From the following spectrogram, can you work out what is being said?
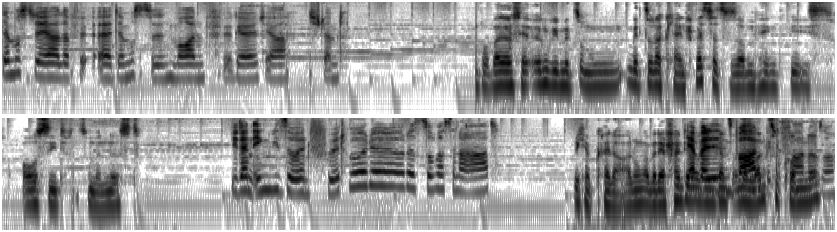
Der musste ja dafür, äh, der musste morden für Geld, ja, stimmt. Wobei das ja irgendwie mit so, mit so einer kleinen Schwester zusammenhängt, wie es aussieht, zumindest. Die dann irgendwie so entführt wurde oder sowas in der Art. Ich habe keine Ahnung, aber der scheint ja, Ja, aus einem ganz anderen Land zu kommen, ne? so.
